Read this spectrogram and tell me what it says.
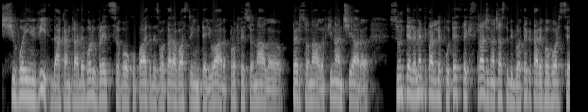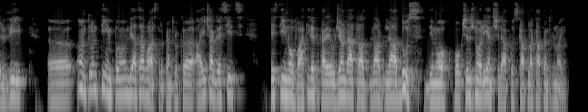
și vă invit, dacă într-adevăr vreți să vă ocupați de dezvoltarea voastră interioară, profesională, personală, financiară, sunt elemente care le puteți extrage în această bibliotecă care vă vor servi uh, într-un timp în viața voastră, pentru că aici găsiți chestii inovative pe care Eugen le-a, le-a adus din Occident și în Orient și le-a pus cap la cap pentru noi.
